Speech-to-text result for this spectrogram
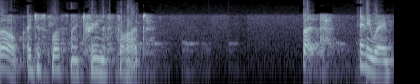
oh, I just lost my train of thought. But anyway,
